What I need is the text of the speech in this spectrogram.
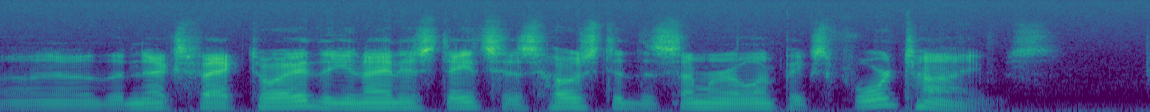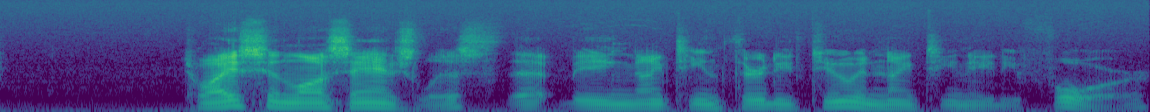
Uh, the next factoid the United States has hosted the Summer Olympics four times. Twice in Los Angeles, that being 1932 and 1984.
